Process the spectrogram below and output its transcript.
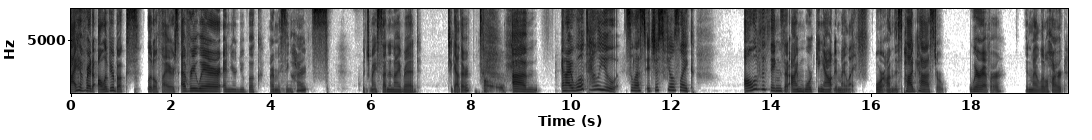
I have read all of your books, Little Fires Everywhere, and your new book, Our Missing Hearts, which my son and I read together. Oh. Um, and I will tell you, Celeste, it just feels like all of the things that I'm working out in my life or on this podcast or wherever in my little heart,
